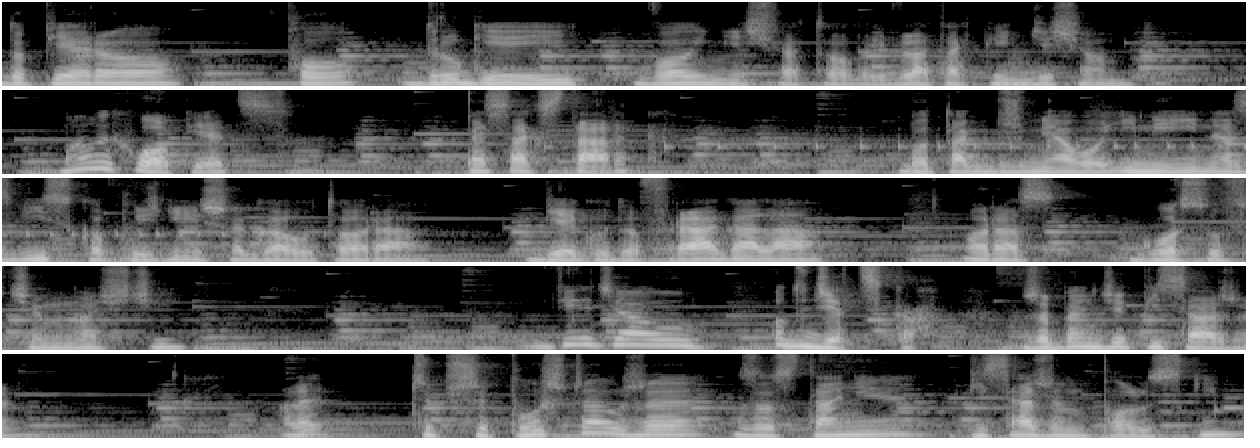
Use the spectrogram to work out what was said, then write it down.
dopiero po II wojnie światowej, w latach 50. Mały chłopiec, Pesach Stark, bo tak brzmiało imię i nazwisko późniejszego autora Biegu do Fragala oraz Głosów w ciemności, wiedział od dziecka, że będzie pisarzem. Ale czy przypuszczał, że zostanie pisarzem polskim?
